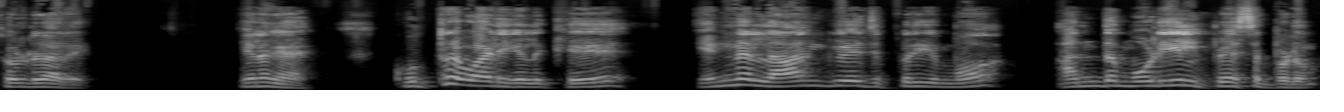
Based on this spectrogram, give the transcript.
சொல்றாரு. என்னங்க குற்றவாளிகளுக்கு என்ன லாங்குவேஜ் புரியுமோ அந்த மொழியில் பேசப்படும்.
